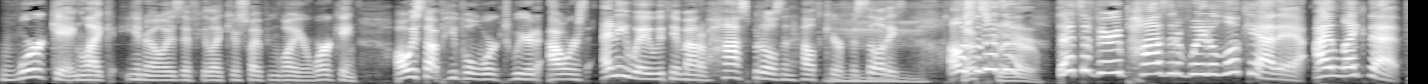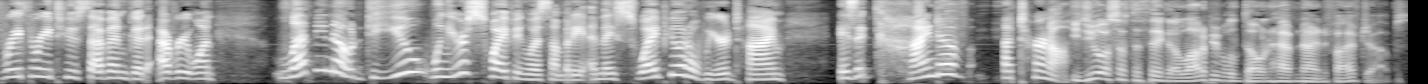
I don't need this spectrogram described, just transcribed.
working like, you know, as if you like you're swiping while you're working. Always thought people worked weird hours anyway with the amount of hospitals and healthcare facilities. Mm, oh, so that's that's a that's a very positive way to look at it. I like that. 3327 good everyone. Let me know, do you when you're swiping with somebody and they swipe you at a weird time, is it kind of a turnoff? You do also have to think a lot of people don't have nine to five jobs.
